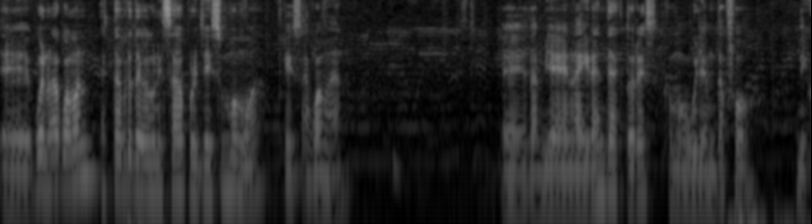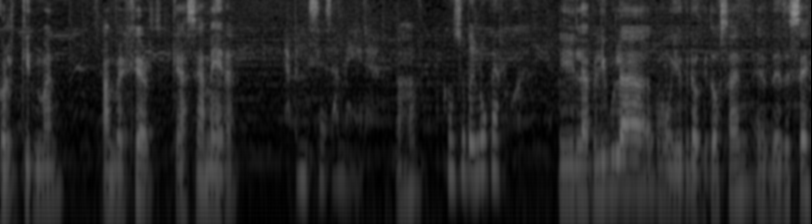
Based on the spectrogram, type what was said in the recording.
Eh, bueno, Aquaman está protagonizado por Jason Momoa, que es Aquaman. Eh, también hay grandes actores como William Dafoe, Nicole Kidman, Amber Heard, que hace a Mera. La princesa Mera. Ajá. Con su peluca roja. Y la película, como yo creo que todos saben, es de DC,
